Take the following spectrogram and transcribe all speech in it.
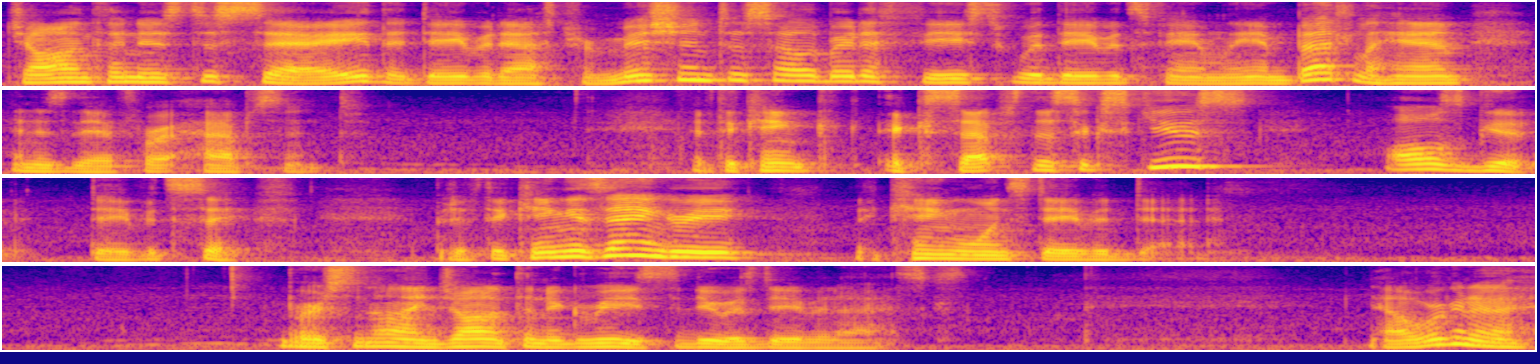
Jonathan is to say that David asked permission to celebrate a feast with David's family in Bethlehem and is therefore absent. If the king accepts this excuse, all's good. David's safe. But if the king is angry, the king wants David dead. Verse 9 Jonathan agrees to do as David asks. Now we're going to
